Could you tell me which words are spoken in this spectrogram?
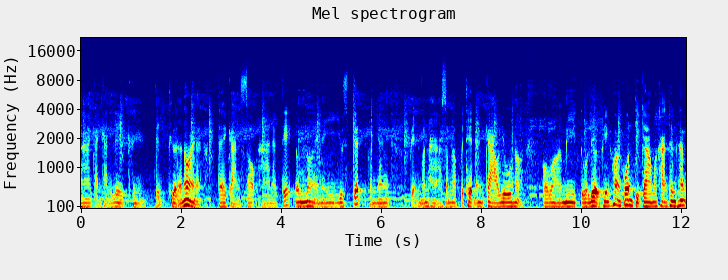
นาการขันเลขขึ้นเป็นเถื่อน้อยนะแต่การสอกหานักเตะนุ่มน้อยในยูสเจ็ดก็ยัง เป็นปัญหาสำหรับประเทศดังกล่าวอยู่เนาะเพราะว่ามีตัวเลือกเพียงค่อยคนที่กล่าวมาข้างทึงหัน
